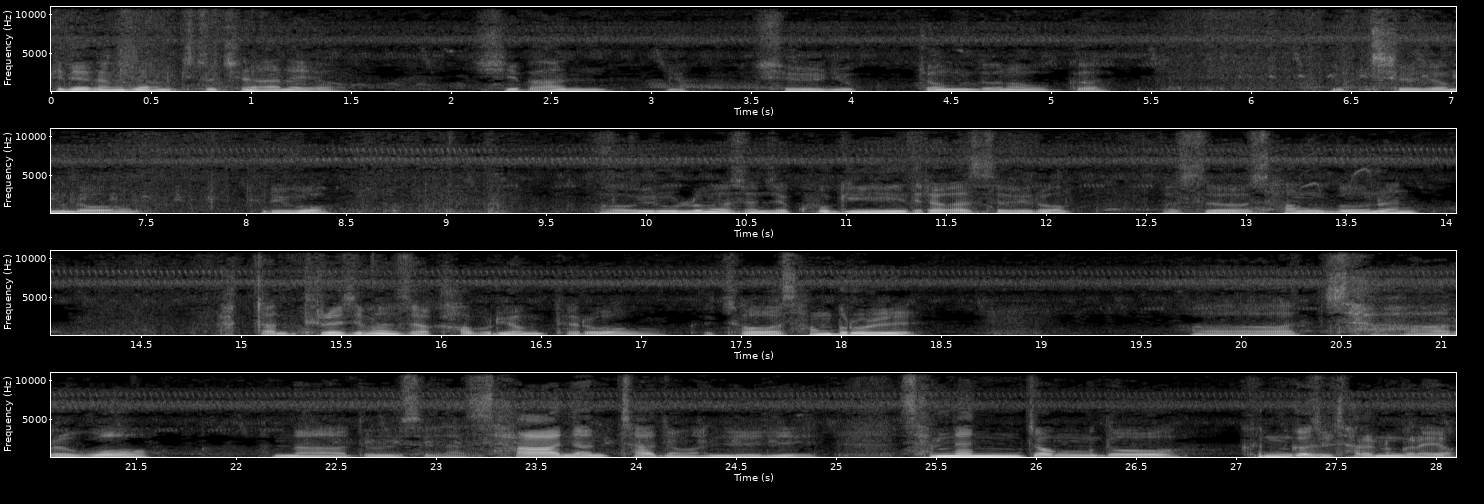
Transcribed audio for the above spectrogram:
비대성장은 기초치는 않아요. 10 한 6, 7, 6 정도 나올까? 6, 7 정도. 그리고 어, 위로 올라오면서 이제 고기 들어갔어 위로. 그래서 상부는 약간 틀어지면서 가부리 형태로 그 저 상부를 어, 자르고 하나 둘셋 4년 차 정도 1, 3년 정도 큰 것을 자르는 거네요.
